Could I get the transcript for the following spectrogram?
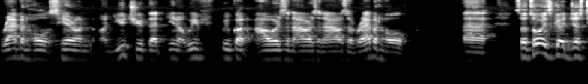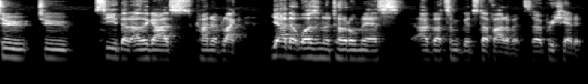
rabbit holes here on on YouTube that you know we've we've got hours and hours and hours of rabbit hole. Uh, so it's always good just to to see that other guys kind of like yeah, that wasn't a total mess. I got some good stuff out of it. So appreciate it.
